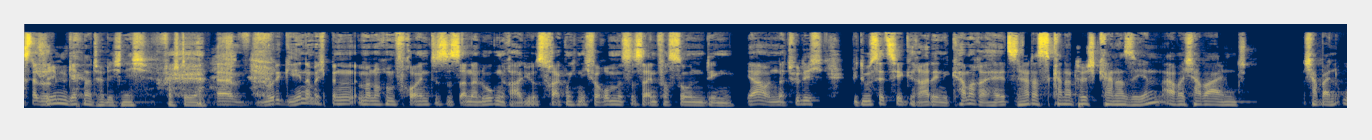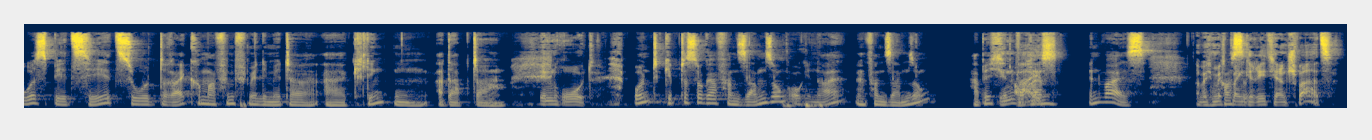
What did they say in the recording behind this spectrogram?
Streamen geht natürlich nicht, verstehe. Äh, würde gehen, aber ich bin immer noch ein Freund des analogen Radios. Frag mich nicht warum, es ist einfach so ein Ding. Ja, und natürlich, wie du es jetzt hier gerade in die Kamera hältst. Ja, das kann natürlich keiner sehen, aber ich habe ein ich habe ein USB-C zu 3,5 Millimeter äh, Klinkenadapter. In Rot. Und gibt es sogar von Samsung, original äh, von Samsung, habe ich in weiß. Ein, in weiß. Aber ich möchte mein Gerät ja in schwarz.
